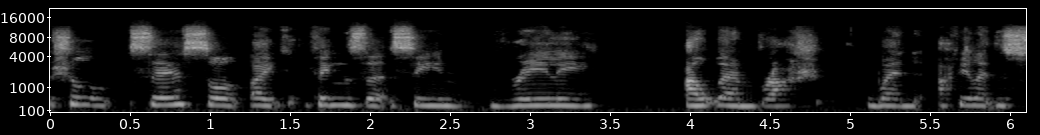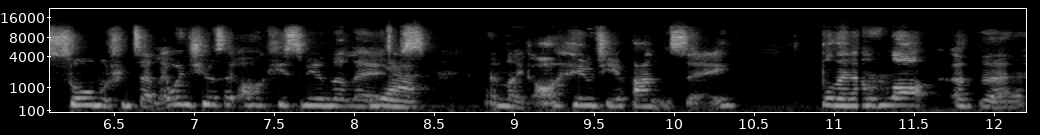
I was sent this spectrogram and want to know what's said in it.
she'll say so like things that seem really out there and brash when I feel like there's so much unsaid. Like when she was like, "Oh, kiss me on the lips," Yeah. and like, "Oh, who do you fancy?" But then a lot of the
